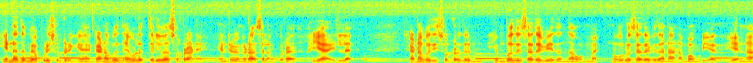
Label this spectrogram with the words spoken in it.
என்ன தம்பி அப்படி சொல்கிறீங்க கணபதி தான் இவ்வளோ தெளிவாக சொல்கிறானே என்று வெங்கடாசலம் கூற ஐயா இல்லை. கணபதி சொல்கிறது எண்பது சதவீதம் தான் உண்மை. நூறு சதவீதம் நான் நம்ப முடியாது. ஏன்னா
